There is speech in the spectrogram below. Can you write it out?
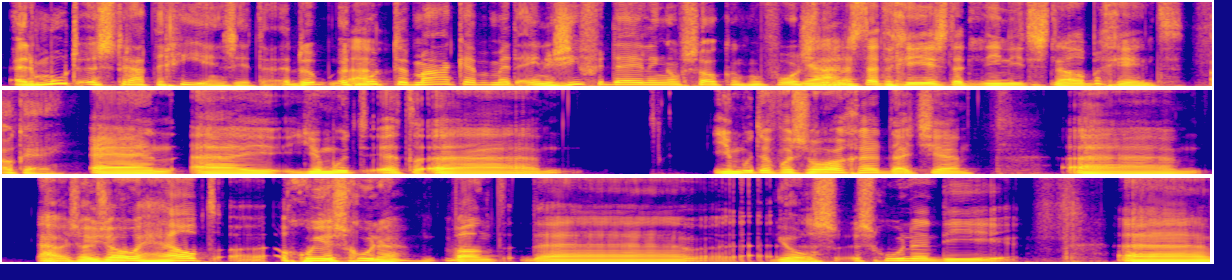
Er moet een strategie in zitten. Het, het Ja. moet te maken hebben met energieverdeling of zo, kan ik me Ja, voorstellen. de strategie is dat je niet te snel begint. Oké, En eh, je- je, moet het, eh, je moet ervoor zorgen dat je eh, nou, sowieso helpt eh, goede schoenen. Want s- schoenen die, eh,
